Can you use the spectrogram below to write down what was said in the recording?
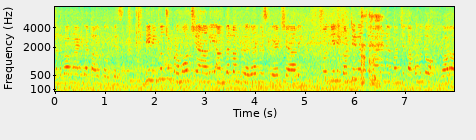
చంద్రబాబు నాయుడు గారి తాలూకా ఉద్దేశం. దీన్ని ఇంకొంచెం ప్రమోట్ చేయాలి. అందరిలో అవేర్నెస్ క్రియేట్ చేయాలి. సో దీన్ని కంటిన్యూ చేయాలనే మంచి తపనతో గౌరవ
